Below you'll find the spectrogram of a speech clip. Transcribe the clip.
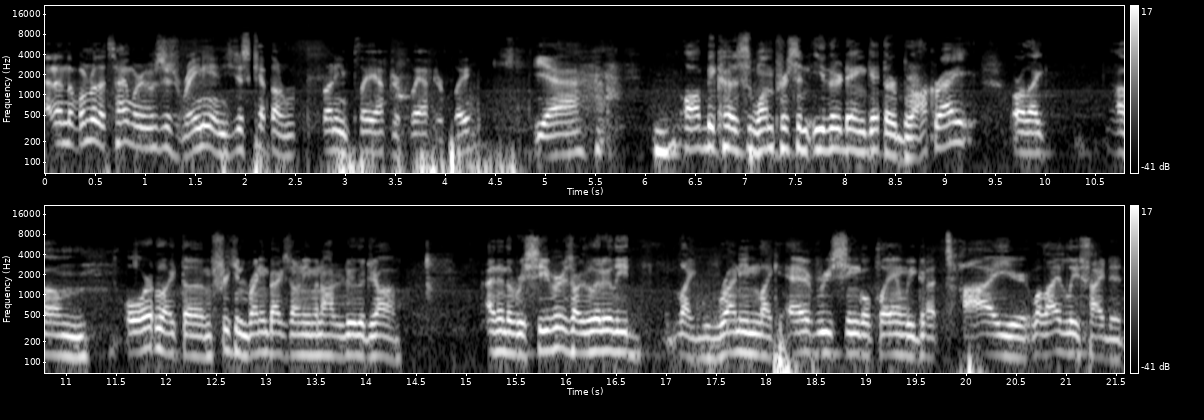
And then the, remember the time where it was just raining and you just kept on running play after play after play? Yeah. All because one person either didn't get their block right, or like, um, or like the freaking running backs don't even know how to do the job. And then the receivers are literally like running like every single play, and we got tired. Well, at least I did.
